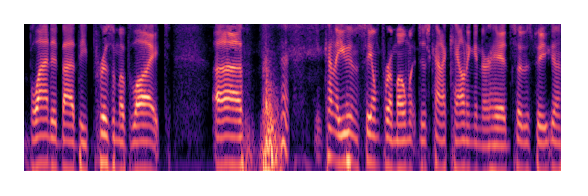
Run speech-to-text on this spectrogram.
blinded by the prism of light. Uh, you kind of even see them for a moment, just kind of counting in their head, so to speak. Uh,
